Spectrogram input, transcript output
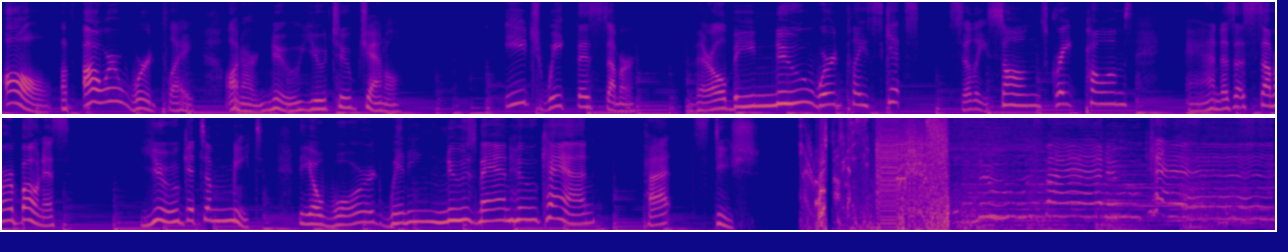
all of our wordplay on our new YouTube channel. Each week this summer, there'll be new wordplay skits, silly songs, great poems, and as a summer bonus, you get to meet the award winning newsman who can, Pat Steesh. Newsman who can,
